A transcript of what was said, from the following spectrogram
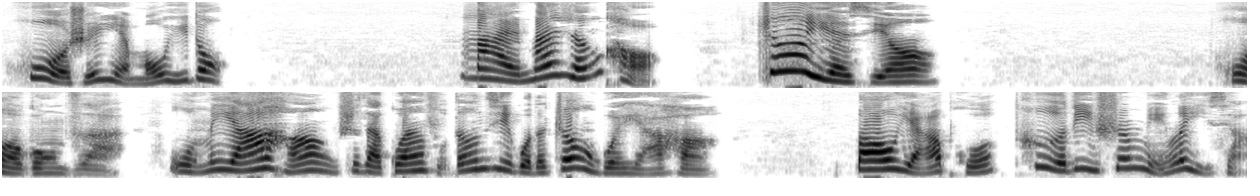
霍水眼眸一动，买卖人口，这也行。霍公子，我们牙行是在官府登记过的正规牙行。包牙婆特地声明了一下。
